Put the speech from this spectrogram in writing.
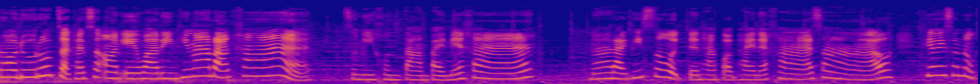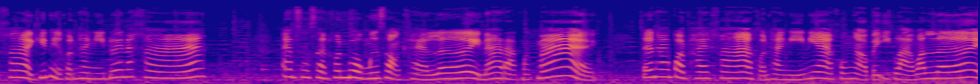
รอดูรูปจากทักษออนเอวารินที่น่ารักค่ะ จะมีคนตามไปไหมคะ น่ารักที่สุด เดินทางปลอดภัยนะคะ สาว เที่ยวให้สนุกค่ะ คิดถึงคนทางนี้ด้วยนะคะ แอบสงสารคนโบกมือสองแขนเลย น่ารักมากๆ เดินทางปลอดภัยค่ะ คนทางนี้เนี่ยคงเหงาไปอีกหลายวันเลย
